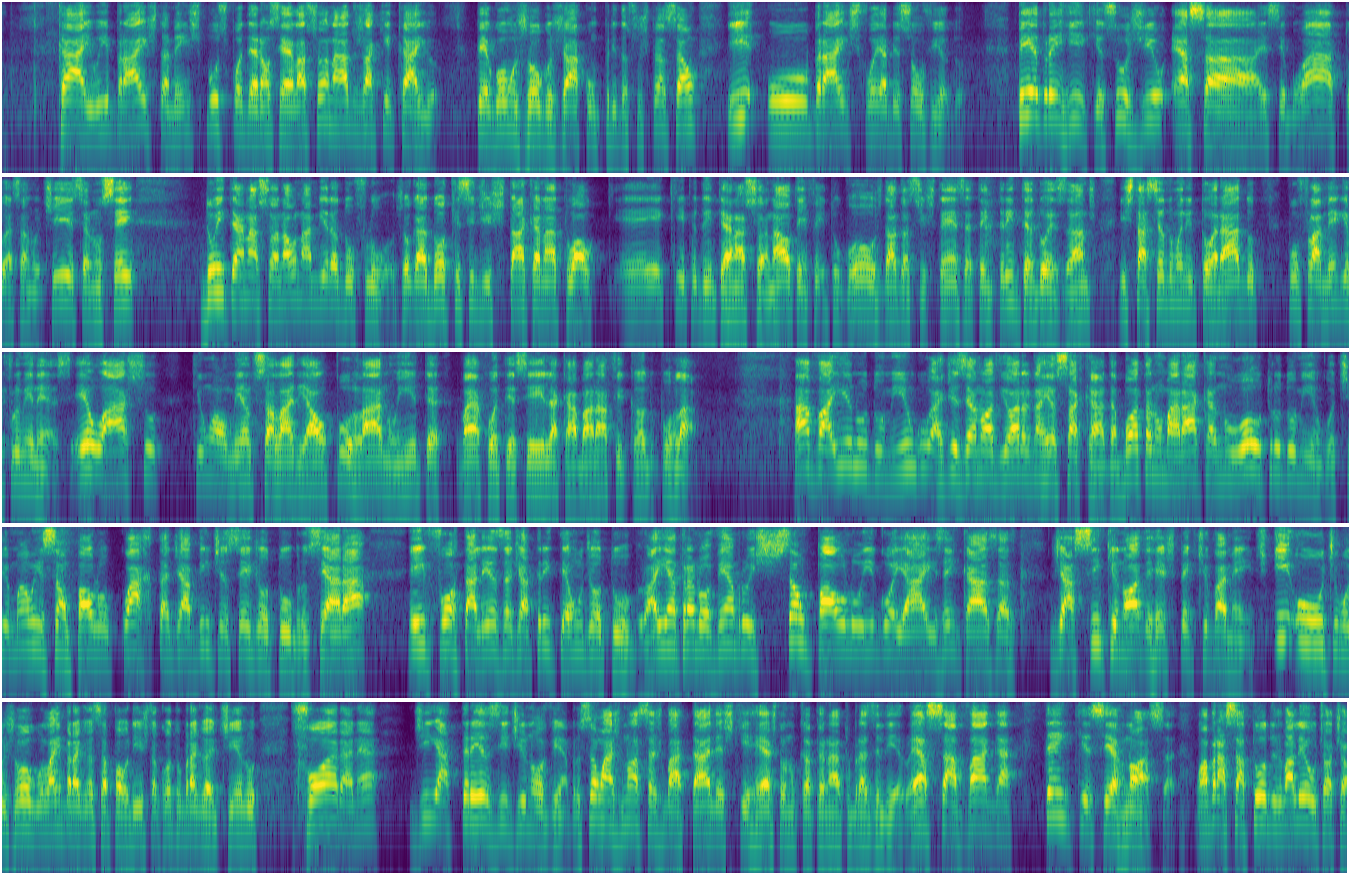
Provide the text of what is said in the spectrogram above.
Caio e Braz, também expulsos, poderão ser relacionados, já que Caio pegou um jogo já cumprida a suspensão e o Braz foi absolvido. Pedro Henrique, surgiu essa, esse boato, essa notícia, não sei, do Internacional na mira do Flu. Jogador que se destaca na atual é equipe do Internacional, tem feito gols, dado assistência, tem 32 anos, está sendo monitorado por Flamengo e Fluminense. Eu acho que um aumento salarial por lá no Inter vai acontecer e ele acabará ficando por lá. Havaí no domingo, às 19 horas na ressacada. Bota no Maraca no outro domingo. Timão em São Paulo, quarta, dia 26 de outubro. Ceará em Fortaleza, dia 31 de outubro. Aí entra novembro, São Paulo e Goiás em casa, dia 5 e 9, respectivamente. E o último jogo lá em Bragança Paulista contra o Bragantino, fora, né? Dia 13 de novembro. São as nossas batalhas que restam no Campeonato Brasileiro. Essa vaga tem que ser nossa. Um abraço a todos, valeu, tchau, tchau.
